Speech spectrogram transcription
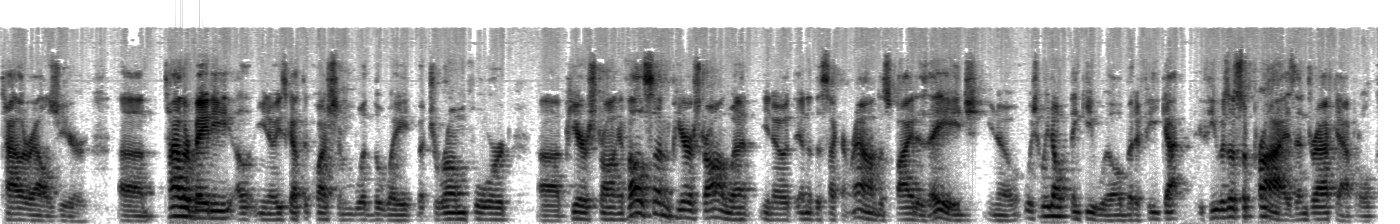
Tyler Allgeier, Uh, Tyler Badie. uh, you know, he's got the question with the weight, but Jerome Ford, uh, Pierre Strong. If all of a sudden Pierre Strong went, you know, at the end of the second round, despite his age, you know, which we don't think he will, but if he got, if he was a surprise in draft capital,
